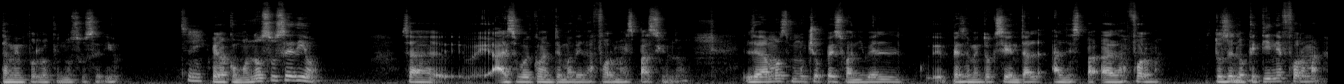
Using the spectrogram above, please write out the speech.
también por lo que no sucedió. Sí. Pero como no sucedió, o sea, a eso voy con el tema de la forma-espacio, ¿no? Le damos mucho peso a nivel eh, pensamiento occidental al a la forma. Entonces, lo que tiene forma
